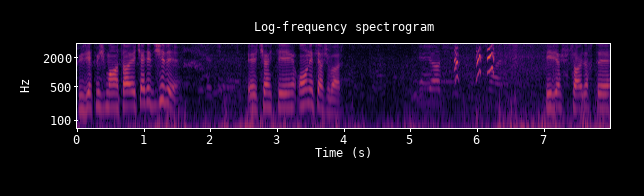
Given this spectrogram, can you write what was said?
170 manata. Erkəkdir, dişidir? Erkəkdir. Onun neçə yaşı var? 1 yaş 3 aylıq. 1 yaş 3 aylıqdır.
